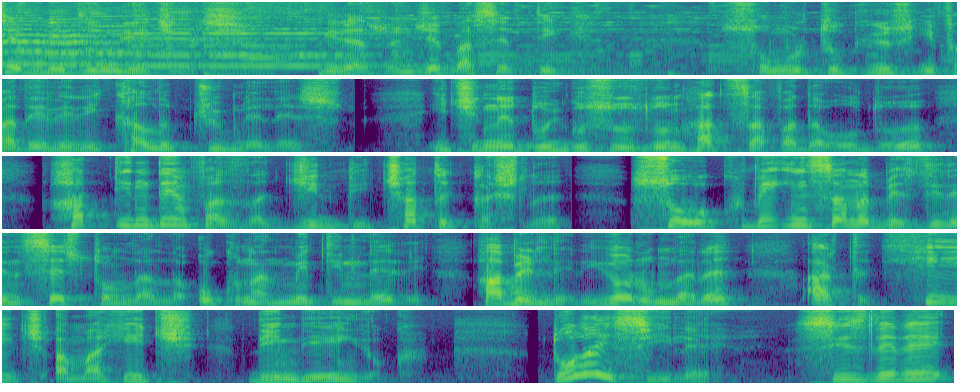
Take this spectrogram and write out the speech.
sevgili dinleyiciler, biraz önce bahsettik. Somurtuk yüz ifadeleri, kalıp cümleler, içinde duygusuzluğun hat safhada olduğu, haddinden fazla ciddi, çatık kaşlı, soğuk ve insanı bezdiren ses tonlarla okunan metinleri, haberleri, yorumları artık hiç ama hiç dinleyen yok. Dolayısıyla sizlere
